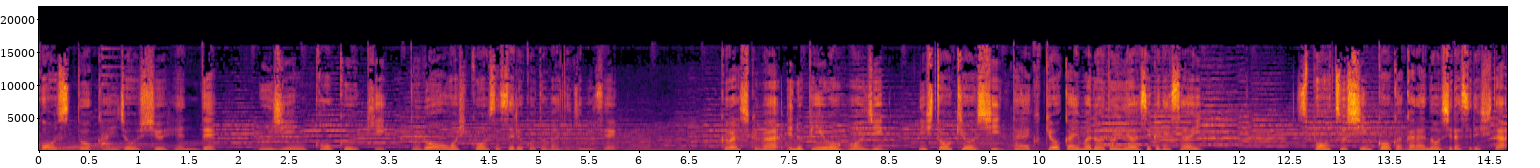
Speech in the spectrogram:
コースと会場周辺で無人航空機ドローンを飛行させることはできません。詳しくは NPO 法人西東京市体育協会までお問い合わせください。スポーツ振興課からのお知らせでした。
